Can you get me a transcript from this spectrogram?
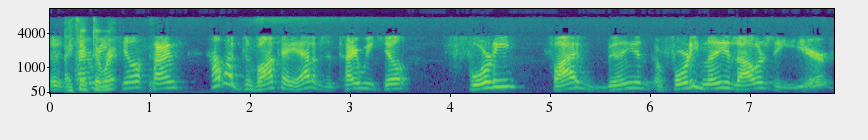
I think the Ra- Hill signs. How about Davante Adams and Tyreek Hill? Forty-five million or forty million dollars a year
